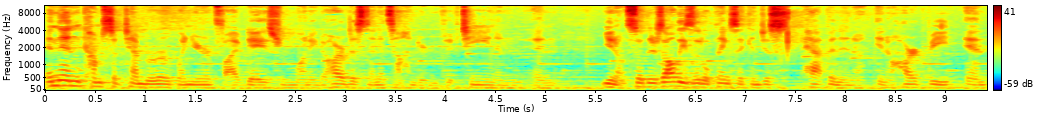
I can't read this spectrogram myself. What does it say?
And then come September, when you're five days from wanting to harvest, and it's 115, and, and you know, so there's all these little things that can just happen in a in a heartbeat, and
